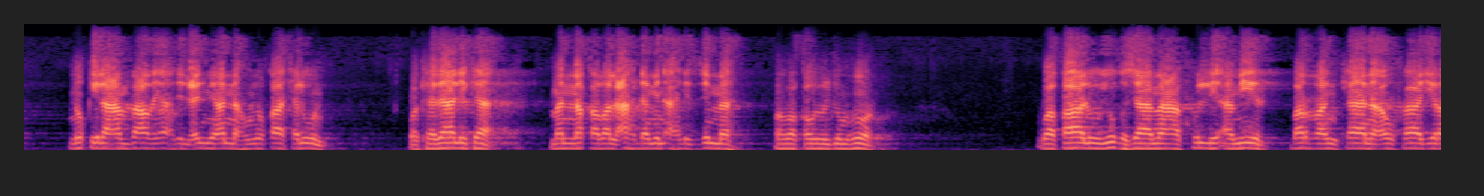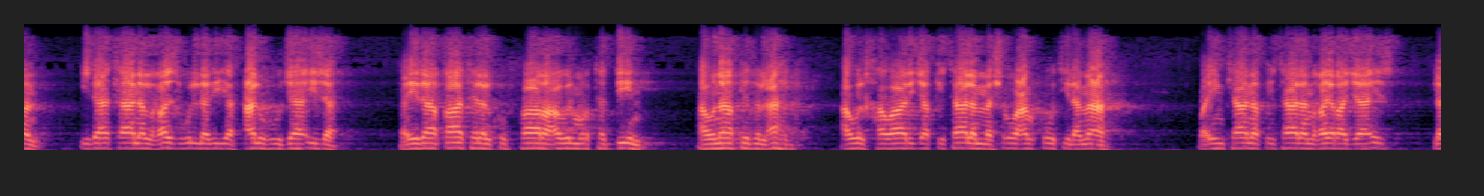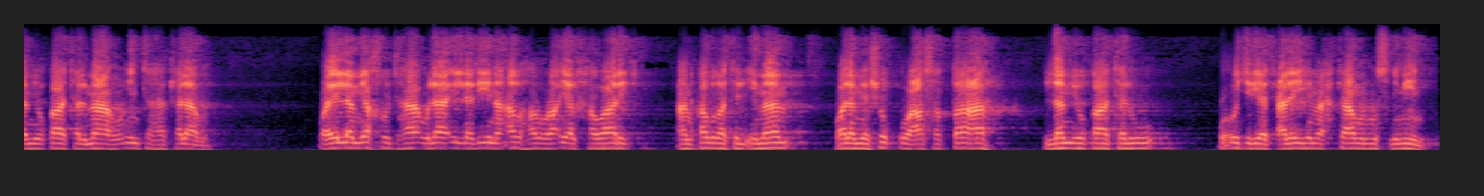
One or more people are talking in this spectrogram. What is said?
نقل عن بعض أهل العلم أنهم يقاتلون. وكذلك من نقض العهد من أهل الذمة وهو قول الجمهور. وقالوا يغزى مع كل أمير برا كان أو فاجرا. إذا كان الغزو الذي يفعله جائزا فإذا قاتل الكفار أو المرتدين أو ناقض العهد أو الخوارج قتالا مشروعا قوتل معه وإن كان قتالا غير جائز لم يقاتل معه انتهى كلامه. وإن لم يخرج هؤلاء الذين أظهروا رأي الخوارج عن قبضة الإمام ولم يشقوا عصا الطاعة لم يقاتلوا وأجريت عليهم أحكام المسلمين.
